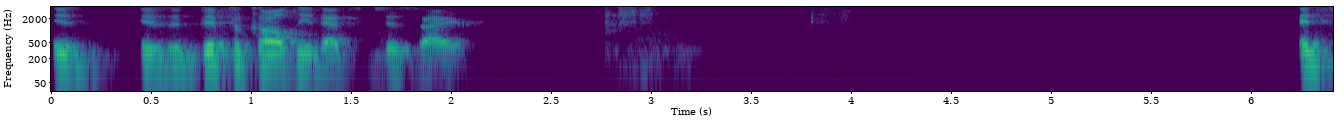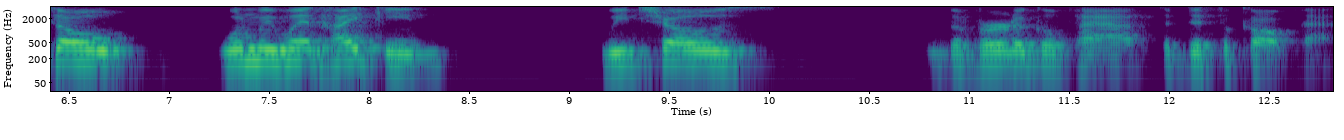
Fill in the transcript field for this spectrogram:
is, is a difficulty that's desired. And so when we went hiking, we chose the vertical path, the difficult path.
